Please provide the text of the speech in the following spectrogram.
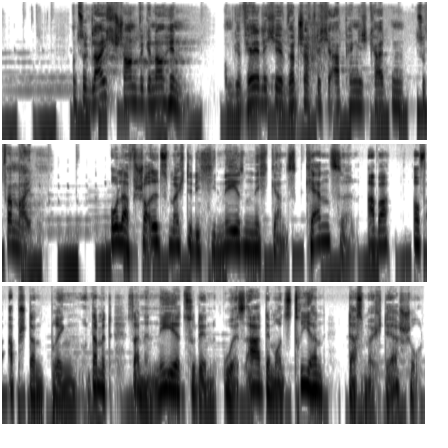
Und zugleich schauen wir genau hin, um gefährliche wirtschaftliche Abhängigkeiten zu vermeiden. Olaf Scholz möchte die Chinesen nicht ganz canceln, aber auf Abstand bringen und damit seine Nähe zu den USA demonstrieren, das möchte er schon.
